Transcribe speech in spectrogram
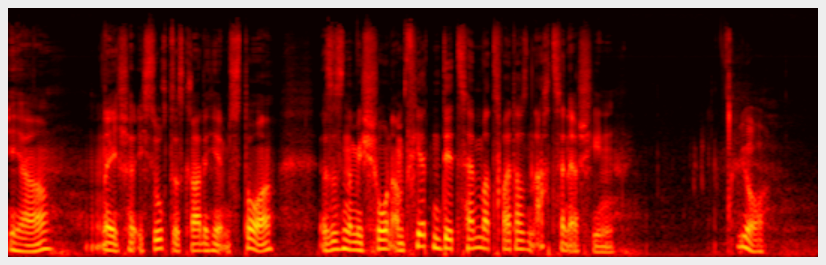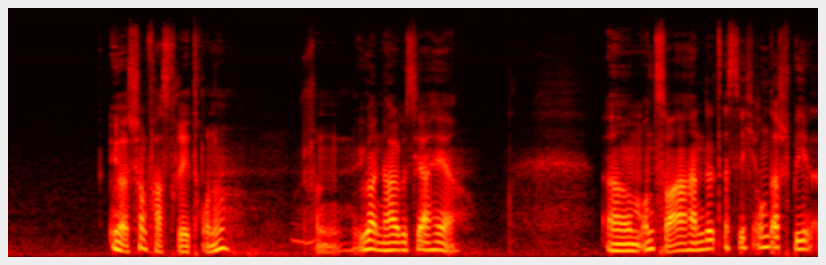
Ja. Ich, ich suche das gerade hier im Store. Es ist nämlich schon am 4. Dezember 2018 erschienen. Ja. Ja, ist schon fast retro, ne? Schon über ein halbes Jahr her. Ähm, und zwar handelt es sich um das Spiel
